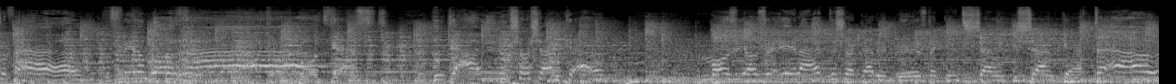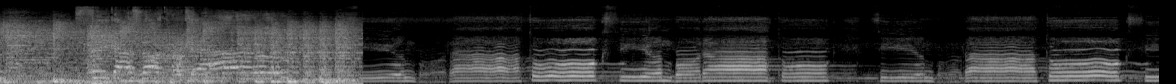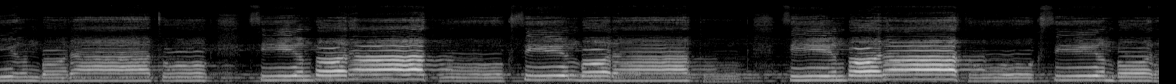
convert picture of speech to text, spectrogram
Pofázásra fel A Filmbarát Podcast Úgy állniuk sosem kell. Mozi az élet, és akár itt néznek, itt senki sem kettel Fikáznak, ha kell. Filmbarátok, filmbarátok, filmbarátok, filmbarátok, filmbarátok, filmbarátok, filmbarátok, filmbarátok,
